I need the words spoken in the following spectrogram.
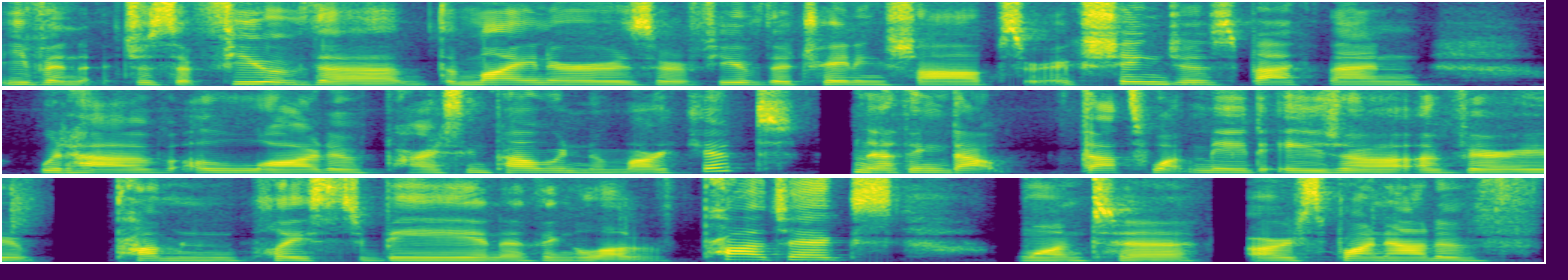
even just a few of the, the miners or a few of the trading shops or exchanges back then would have a lot of pricing power in the market. And I think that that's what made Asia a very prominent place to be. And I think a lot of projects want to are spun out of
